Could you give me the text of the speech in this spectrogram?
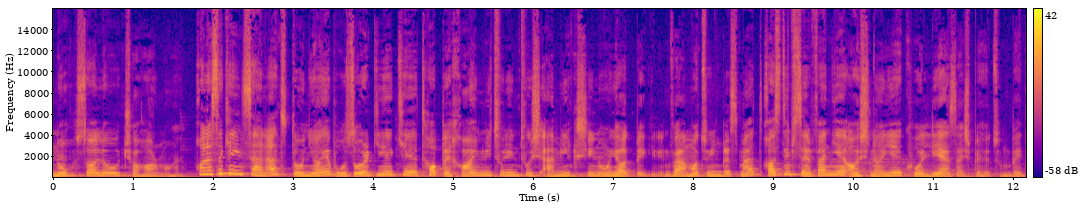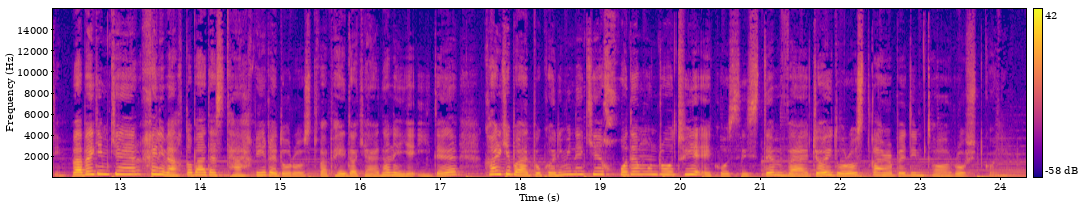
9 سال و 4 ماهه. خلاصه که این صنعت دنیای بزرگیه که تا بخواین می‌تونین توش عمیق شین و یاد بگیرین و ما تو این قسمت خواستیم صرفا یه آشنایی کلی ازش بهتون بدیم و بگیم که خیلی وقتا بعد از تحقیق درست و پیدا کردن یه ایده کاری که باید بکنیم اینه که خودمون رو توی اکوسیستم و جای درست قرار بدیم تا رشد کنیم.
